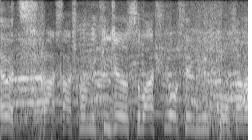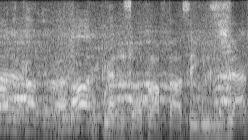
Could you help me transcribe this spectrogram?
Evet, karşılaşmanın ikinci yarısı başlıyor sevgili futbol severler. Topu yönü sol tarafta sevgili izleyiciler.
